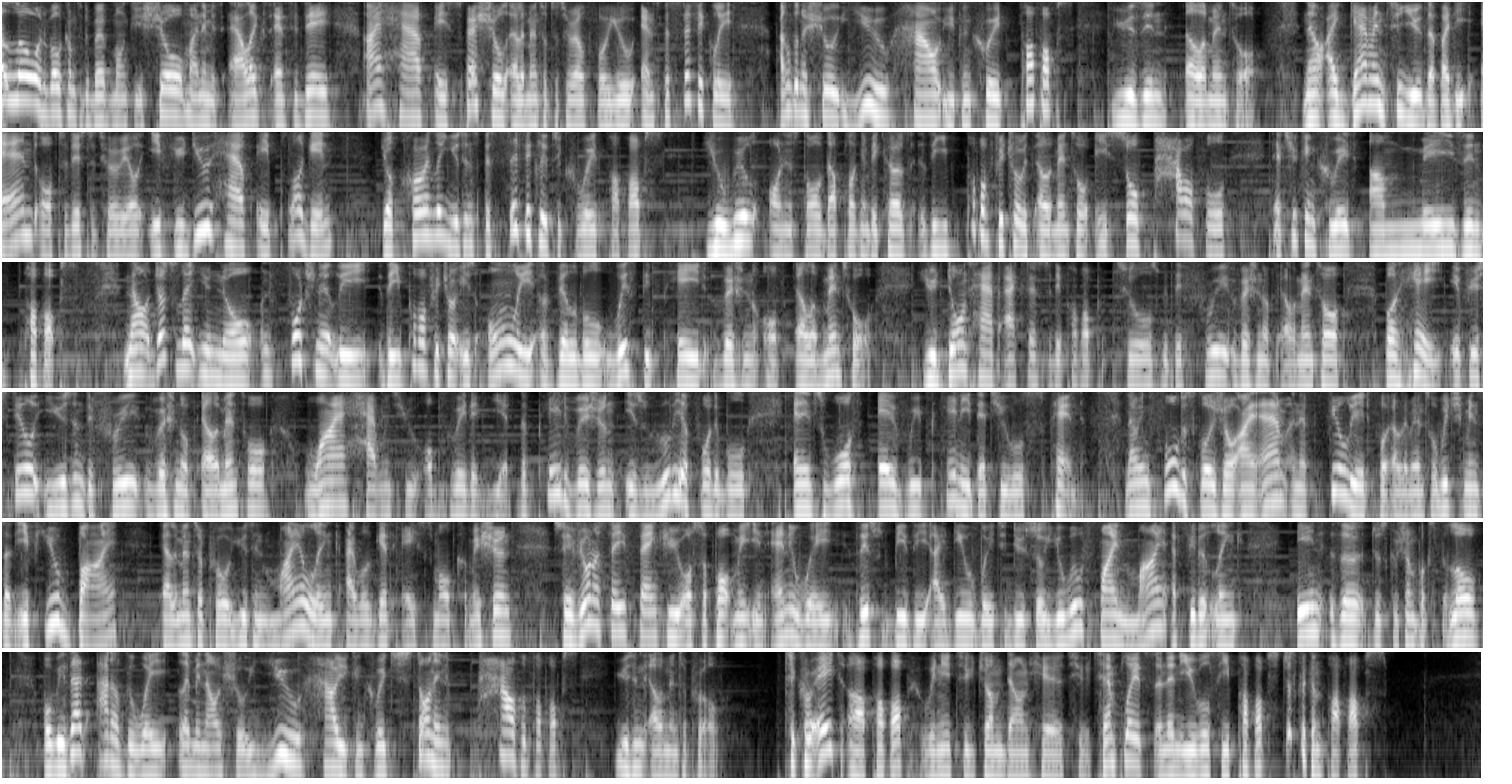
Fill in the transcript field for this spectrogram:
Hello and welcome to the Web Monkey Show. My name is Alex and today I have a special Elementor tutorial for you and specifically I'm going to show you how you can create pop-ups using Elementor. Now I guarantee you that by the end of today's tutorial if you do have a plugin you're currently using specifically to create pop-ups you will uninstall that plugin because the pop-up feature with Elementor is so powerful that you can create amazing pop-ups. Now, just to let you know, unfortunately, the pop-up feature is only available with the paid version of Elementor. You don't have access to the pop-up tools with the free version of Elementor, but hey, if you're still using the free version of Elementor, why haven't you upgraded yet? The paid version is really affordable and it's worth every penny that you will spend. Now in full disclosure, I am an affiliate for Elementor, which means that if you buy Elementor Pro using my link, I will get a small commission. So if you want to say thank you or support me in any way, this would be the ideal way to do so. You will find my affiliate link in the description box below. But with that out of the way, let me now show you how you can create stunning, powerful pop-ups using Elementor Pro. To create our pop-up, we need to jump down here to templates and then you will see pop-ups. Just click on pop-ups.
